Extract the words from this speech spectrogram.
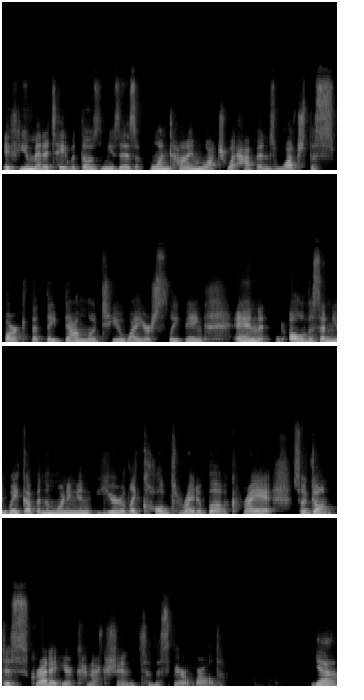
if you meditate with those muses one time, watch what happens. Watch the spark that they download to you while you're sleeping. And all of a sudden you wake up in the morning and you're like called to write a book, right? So don't discredit your connection to the spirit world. Yeah,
